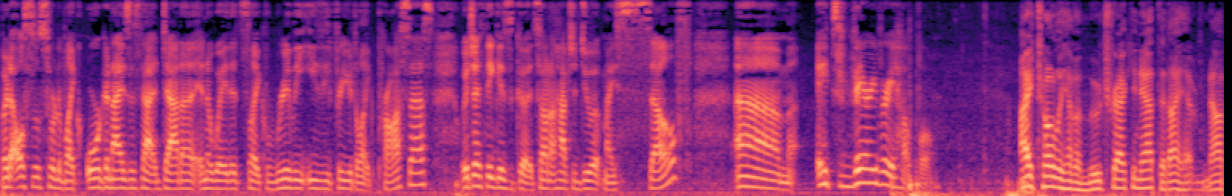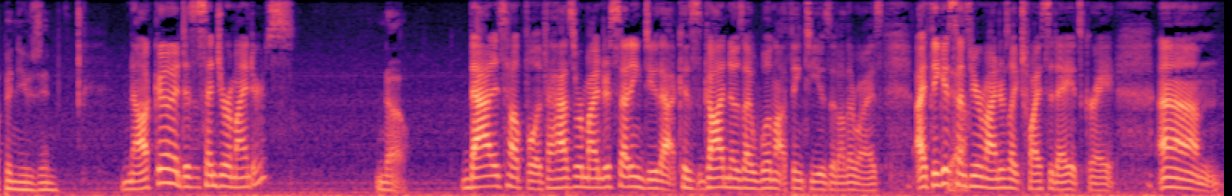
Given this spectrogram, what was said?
But it also sort of like organizes that data in a way that's like really easy for you to like process, which I think is good. So I don't have to do it myself. Um, it's very, very helpful. I totally have a mood tracking app that I have not been using. Not good. Does it send you reminders? No. That is helpful. If it has a reminder setting, do that because God knows I will not think to use it otherwise. I think it sends me reminders like twice a day. It's great. Um,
